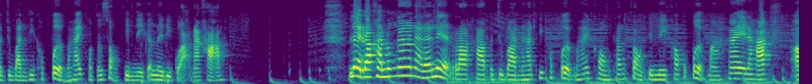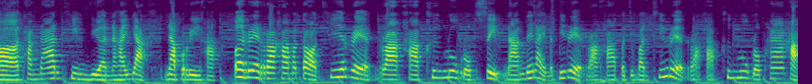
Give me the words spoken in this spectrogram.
ปัจจุบันที่เขาเปิดมาให้ของทั้งสองทีมนี้กันเลยดีกว่านะคะ เลทราคาล่วงหน้านะและเลทราคาปัจจุบันนะคะที่เขาเปิดมาให้ของทั้งสองทีมนี้เขาก็เปิดมาให้นะคะทางด้านทีมเยือนนะคะอย่างนาปลีค่ะ เปิดเรทราคามาต่อที่เรทราคาครึ่งลูกลบ10 น้ำได้ไหลมาที่เรทราคาปัจจุบันที่เรทราคาครึ่งลูกลบ5ค่ะ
